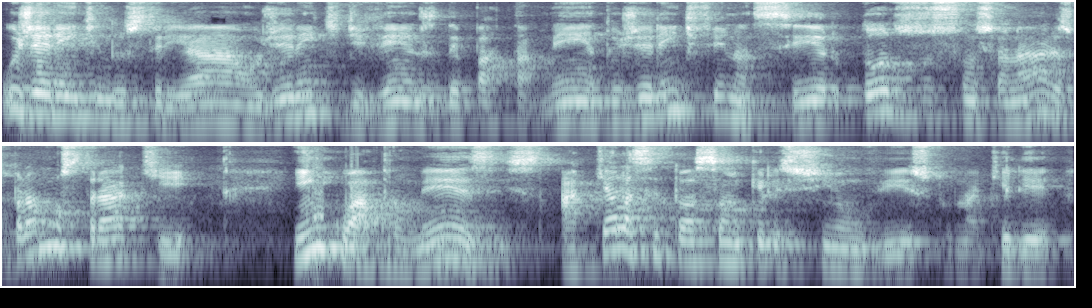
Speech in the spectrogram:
o gerente industrial, o gerente de vendas, departamento, o gerente financeiro, todos os funcionários, para mostrar que em quatro meses, aquela situação que eles tinham visto naquele,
